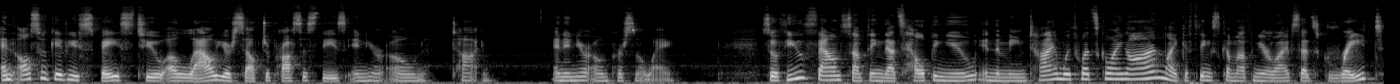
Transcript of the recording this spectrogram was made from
And also give you space to allow yourself to process these in your own time and in your own personal way. So, if you've found something that's helping you in the meantime with what's going on, like if things come up in your life, that's great.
